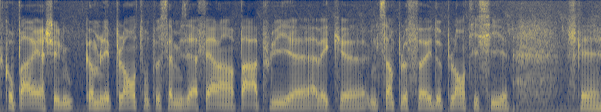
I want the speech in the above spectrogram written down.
comparé à chez nous. Comme les plantes, on peut s'amuser à faire un parapluie euh, avec euh, une simple feuille de plante ici. C'est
